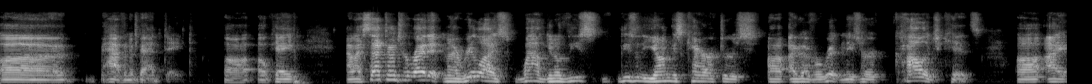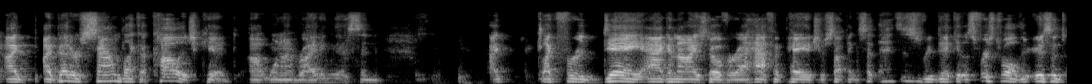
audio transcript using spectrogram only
uh, having a bad date. Uh, okay. And I sat down to write it and I realized, wow, you know, these these are the youngest characters uh, I've ever written. These are college kids. Uh, I, I, I better sound like a college kid uh, when I'm writing this. And I like for a day agonized over a half a page or something. Said this is ridiculous. First of all, there isn't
